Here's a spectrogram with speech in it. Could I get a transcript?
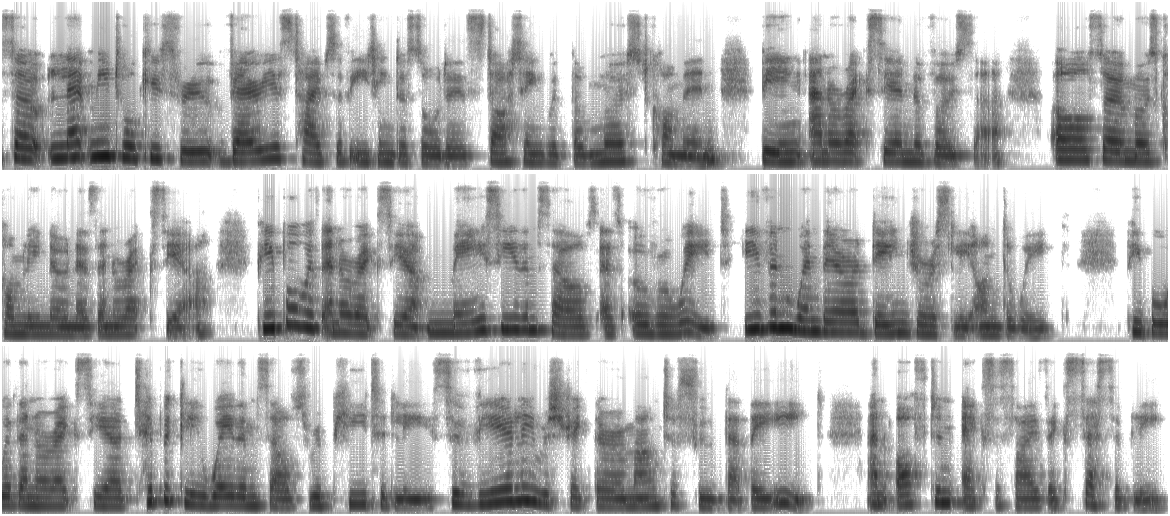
So let me talk you through various types of eating disorders, starting with the most common being anorexia nervosa, also most commonly known as anorexia. People with anorexia may see themselves as overweight, even when they are dangerously underweight people with anorexia typically weigh themselves repeatedly, severely restrict their amount of food that they eat, and often exercise excessively,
